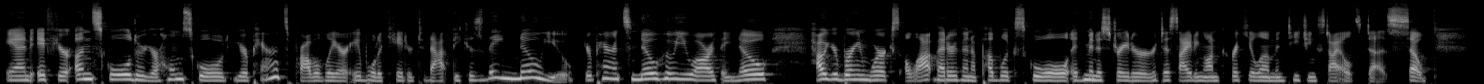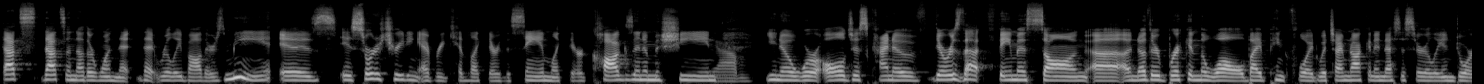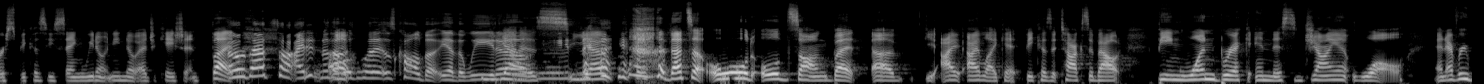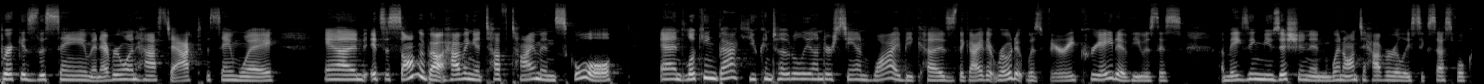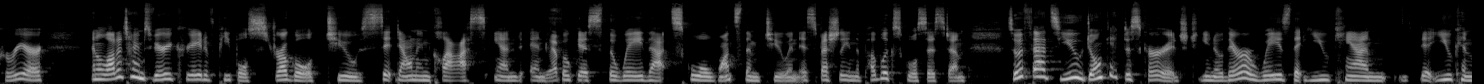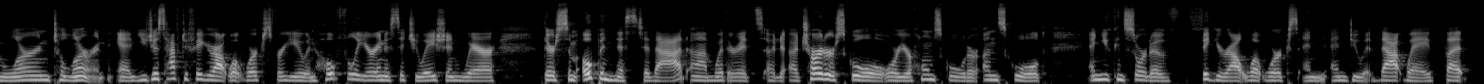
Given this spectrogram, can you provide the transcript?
And if you're unschooled or you're homeschooled your parents probably are able to cater to that because they know you. Your parents know who you are. They know how your brain works a lot better than a public school administrator deciding on curriculum and teaching styles does. So that's that's another one that that really bothers me is is sort of treating every kid like they're the same like they're cogs in a machine yeah you know we're all just kind of there was that famous song uh, another brick in the wall by pink floyd which i'm not going to necessarily endorse because he's saying we don't need no education but Oh, that's I didn't know that Uh, was what it was called, but yeah, the weed. uh, yes weed. yep that's an old old song but uh I, I like it because it talks about being one brick in this giant wall and every brick is the same and everyone has to act the same way. And it's a song about having a tough time in school. And looking back you can totally understand why because the guy that wrote it was very creative. He was this amazing musician and went on to have a really successful career And a lot of times very creative people struggle to sit down in class and and yep. focus the way that school wants them to and especially in the public school system. So if that's you, don't get discouraged. You know, there are ways that you can that you can learn to learn and you just have to figure out what works for you and hopefully you're in a situation where there's some openness to that, um, whether it's a, a charter school or you're homeschooled or unschooled, and you can sort of figure out what works and and do it that way. But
